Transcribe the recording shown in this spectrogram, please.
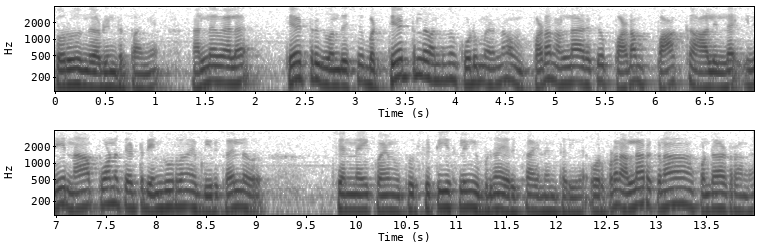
சொருகுங்க அப்படின்ட்டு இருப்பாங்க. நல்ல வேலை தேட்டருக்கு வந்துச்சு. பட் தேட்டரில் வந்ததும் கொடுமை என்ன படம் நல்லா இருக்குது படம் பார்க்க ஆள் இல்லை. இதே நான் போன தேட்டர் எங்கள் ஊரில் தான் இப்படி இருக்கா? இல்லை சென்னை கோயம்புத்தூர் சிட்டிஸ்லேயும் இப்படி தான் இருக்கா என்னன்னு தெரியல. ஒரு படம் நல்லா இருக்குன்னா கொண்டாடுறாங்க.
